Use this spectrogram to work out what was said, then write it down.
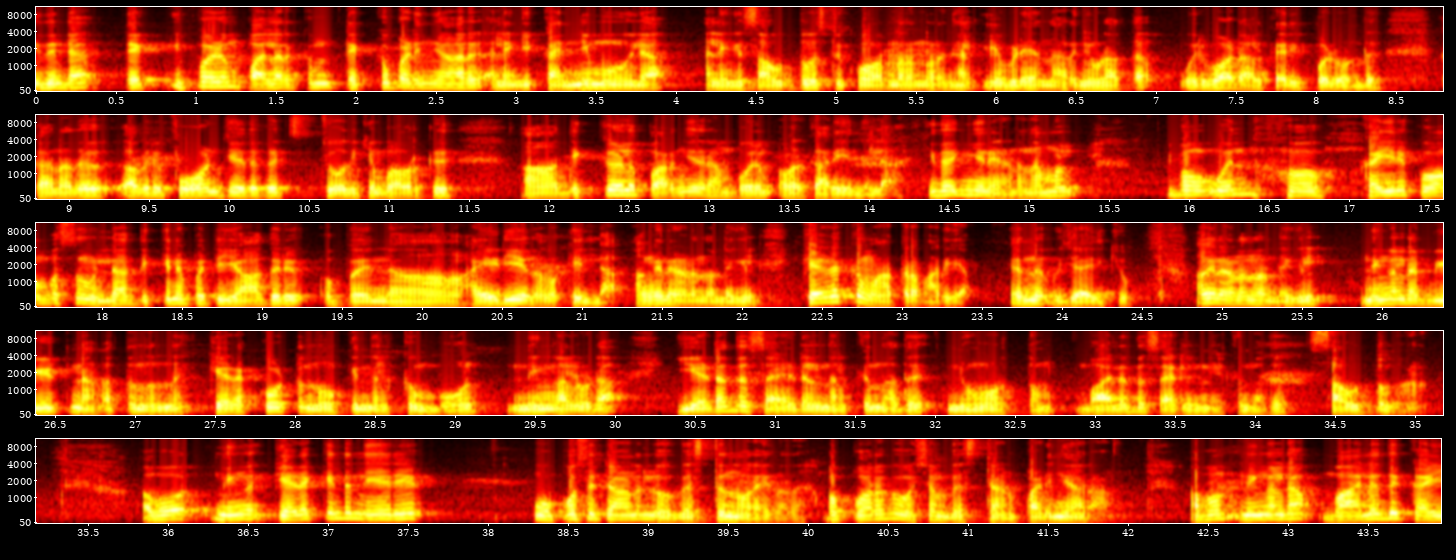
ഇതിന്റെ തെക്ക് ഇപ്പോഴും പലർക്കും തെക്ക് പടിഞ്ഞാറ് അല്ലെങ്കിൽ കന്നിമൂല അല്ലെങ്കിൽ സൗത്ത് വെസ്റ്റ് കോർണർ എന്ന് പറഞ്ഞാൽ എവിടെയെന്ന് അറിഞ്ഞുകൂടാത്ത ഒരുപാട് ആൾക്കാർ ഇപ്പോഴും ഉണ്ട്. കാരണം അത് അവർ ഫോൺ ചെയ്തൊക്കെ ചോദിക്കുമ്പോൾ അവർക്ക് ദിക്കുകൾ പറഞ്ഞു തരാൻ പോലും അവർക്ക് അറിയുന്നില്ല. ഇതെങ്ങനെയാണ്. നമ്മൾ ഇപ്പോൾ കയ്യിൽ കോമ്പസും ഇല്ല ദിക്കിനെ പറ്റി യാതൊരു പിന്നെ ഐഡിയയും നമുക്കില്ല. അങ്ങനെയാണെന്നുണ്ടെങ്കിൽ കിഴക്ക് മാത്രം അറിയാം. എന്ന് വിചാരിക്കൂ. അങ്ങനെയാണെന്നുണ്ടെങ്കിൽ നിങ്ങളുടെ വീട്ടിനകത്ത് നിന്ന് കിഴക്കോട്ട് നോക്കി നിൽക്കുമ്പോൾ നിങ്ങളുടെ ഇടത് സൈഡിൽ നിൽക്കുന്നത് നോർത്തും വലത് സൈഡിൽ നിൽക്കുന്നത് സൗത്തുമാണ്. അപ്പോൾ നിങ്ങൾ കിഴക്കിന്റെ നേരെ ഓപ്പോസിറ്റ് ആണല്ലോ വെസ്റ്റ് എന്ന് പറയുന്നത്. അപ്പോൾ പുറകു വശം വെസ്റ്റാണ് പടിഞ്ഞാറാണ്. അപ്പം നിങ്ങളുടെ വലത് കൈ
